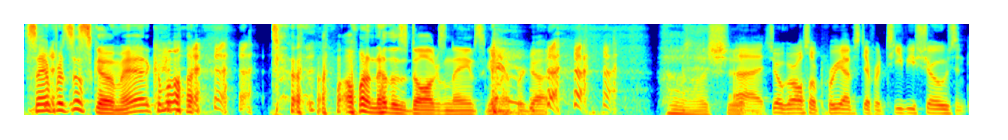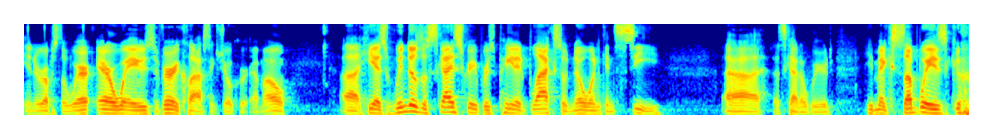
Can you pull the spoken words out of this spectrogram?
San Francisco, man. Come on. I want to know those dogs' names again. I forgot. Oh shit. Uh, Joker also preempts different TV shows and interrupts the airwaves. Very classic Joker MO. Uh, he has windows of skyscrapers painted black so no one can see. Uh, that's kind of weird. He makes subways go-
